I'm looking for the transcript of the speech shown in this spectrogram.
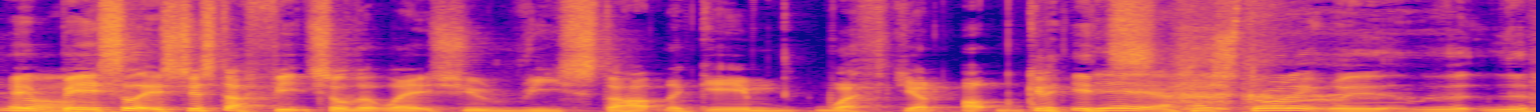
No. It basically it's just a feature that lets you restart the game with your upgrades. Yeah, historically the,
